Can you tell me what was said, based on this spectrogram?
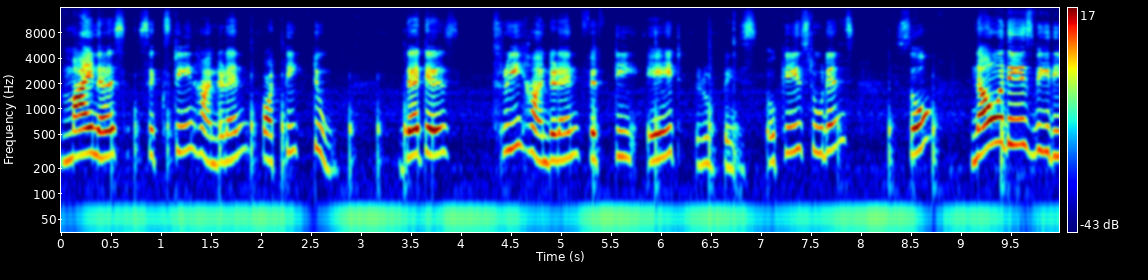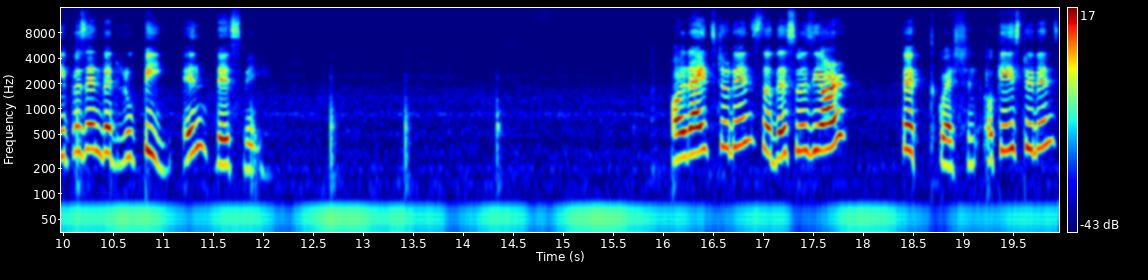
minus 1642 that is 358 rupees. Okay students? So nowadays we represent the rupee in this way. Alright students? So this was your fifth question. Okay students?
